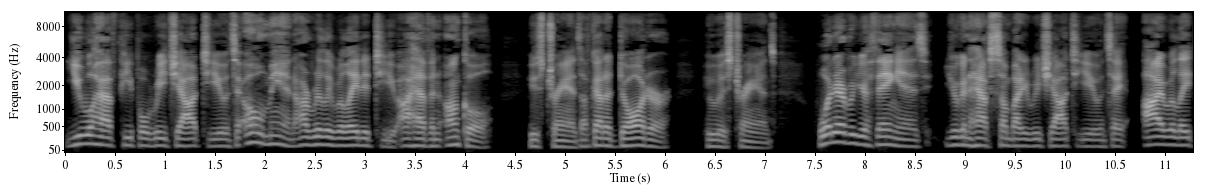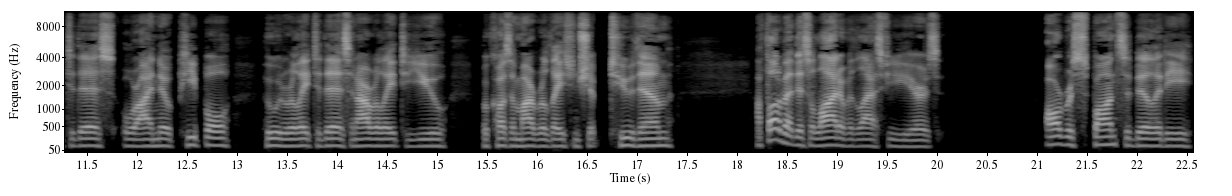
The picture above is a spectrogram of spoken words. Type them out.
you will have people reach out to you and say, Oh man, I really related to you. I have an uncle who's trans. I've got a daughter who is trans. Whatever your thing is, you're going to have somebody reach out to you and say, I relate to this, or I know people who would relate to this, and I relate to you because of my relationship to them. I've thought about this a lot over the last few years. Our responsibility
